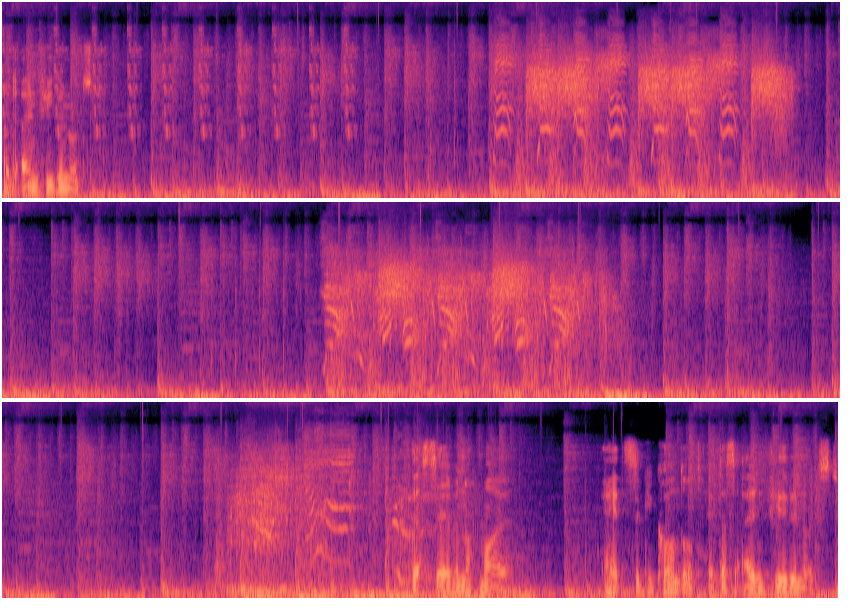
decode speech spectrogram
Hat allen viel genutzt. Dasselbe nochmal. Hättest du gekontert, hätte das allen viel genutzt.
